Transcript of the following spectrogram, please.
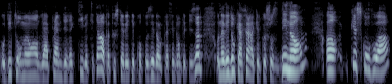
au détournement de la Prime Directive, etc. Enfin, tout ce qui avait été proposé dans le précédent épisode. On avait donc affaire à quelque chose d'énorme. Or, qu'est-ce qu'on voit?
